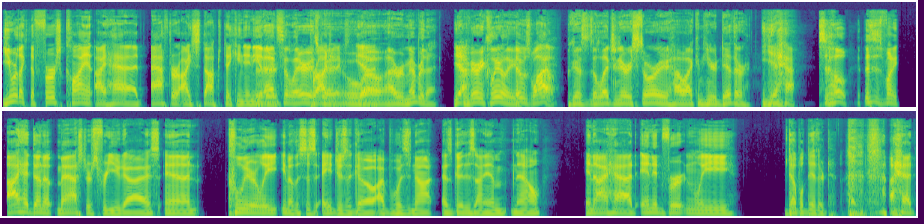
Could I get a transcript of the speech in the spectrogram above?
you were like the first client I had after I stopped taking any that's other. hilarious. projects. Well, Yeah. I remember that Yeah. very clearly It was wild. because the legendary story, how I can hear dither. Yeah. So this is funny. I had done a master's for you guys, and clearly, you know, this is ages ago. I was not as good as I am now. And I had inadvertently double dithered. I had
